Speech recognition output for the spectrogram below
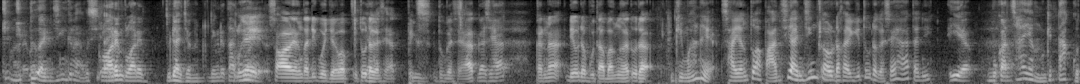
Kayak gitu anjing kenapa sih? Keluarin, keluarin. Udah jangan, jangan ditahan. Oke, soal yang tadi gue jawab itu udah gak sehat, fix itu gak sehat. Gak sehat. Karena dia udah buta banget, udah gimana ya? Sayang tuh apaan sih anjing kalau udah kayak gitu udah gak sehat anjing. Iya, bukan sayang, mungkin takut.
